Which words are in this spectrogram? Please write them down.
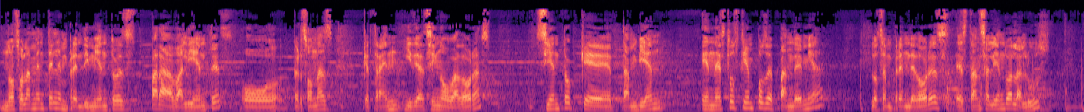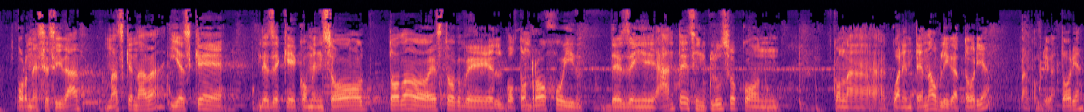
no solamente el emprendimiento es para valientes o personas que traen ideas innovadoras, siento que también en estos tiempos de pandemia los emprendedores están saliendo a la luz por necesidad, más que nada, y es que desde que comenzó todo esto del botón rojo y desde antes incluso con, con la cuarentena obligatoria, bueno, obligatoria,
